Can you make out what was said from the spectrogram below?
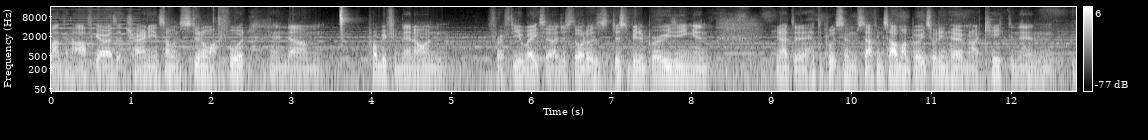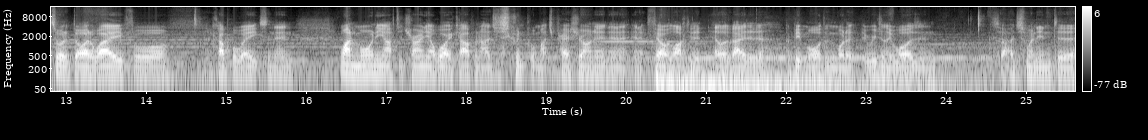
Month and a half ago I was at training and someone stood on my foot and um, probably from then on for a few weeks I just thought it was just a bit of bruising and you know, I had to, had to put some stuff inside my boot so it didn't hurt when I kicked and then it sort of died away for a couple of weeks. And then one morning after training I woke up and I just couldn't put much pressure on it and it, and it felt like it had elevated a, a bit more than what it originally was. And so I just went into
